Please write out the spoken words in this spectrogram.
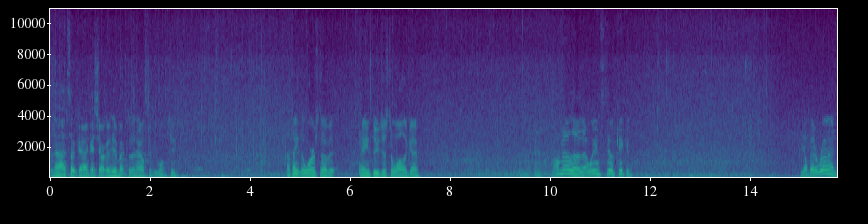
No, that's okay. I guess y'all gotta head back to the house if you want to. I think the worst of it came through just a while ago. Oh, I don't know though, that wind's still kicking. Y'all better run.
